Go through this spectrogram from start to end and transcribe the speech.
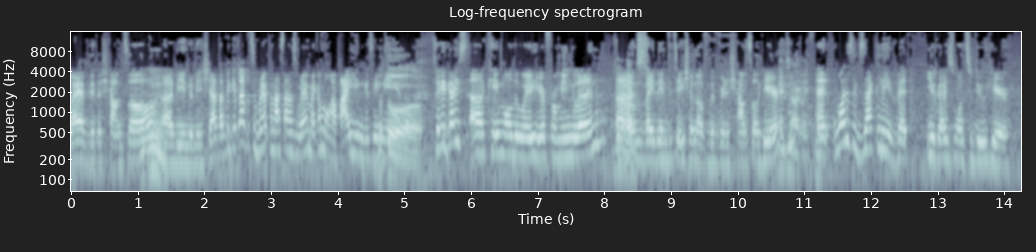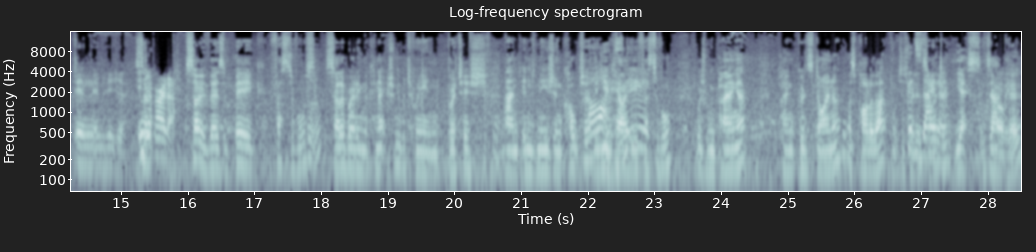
oleh British Council Mhm. eh, di Indonesia. Tapi kita sebenarnya penasaran sebenarnya mereka mau ngapain ke sini. Betul. gitu. So you guys uh, came all the way here from England um, Yes. by the invitation of the British Council here. Exactly. And what is exactly that you guys want to do here in Indonesia, in So- Jakarta? So there's a big festival s- mm-hmm. celebrating the connection between British mm-hmm. and Indonesian culture, Oh, the I UKIE see. festival, which we'll be playing at, playing Goods Diner as part of that, which is Goods really Diner. exciting. Yes, exactly. Okay.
